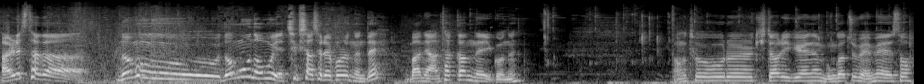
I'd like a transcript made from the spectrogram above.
알레스타가 너무 너무 너무 예측샷을 해버렸는데? 많이 안타깝네 이거는. 영토를 기다리기에는 뭔가 좀 애매해서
